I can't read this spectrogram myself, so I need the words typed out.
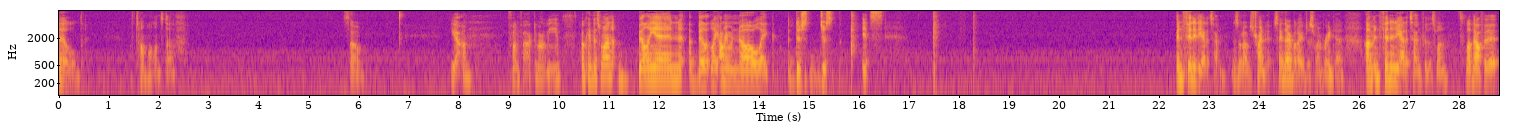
filled with Tom Holland stuff. So, yeah. Fun fact about me. Okay, this one, billion, a bill, like, I don't even know, like, just, just, it's, infinity out of 10 is what I was trying to say there, but I just went brain dead. Um, infinity out of 10 for this one. Love the outfit.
